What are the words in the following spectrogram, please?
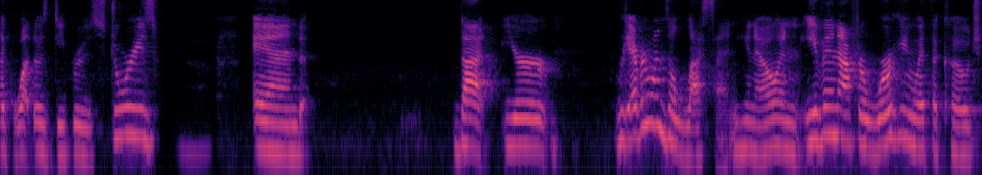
like what those deep rooted stories and that you're like everyone's a lesson, you know, and even after working with a coach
